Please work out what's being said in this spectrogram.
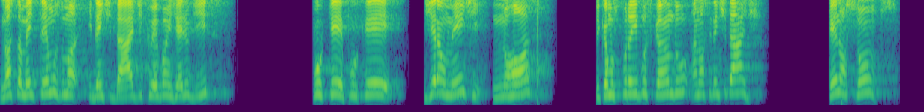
nós também temos uma identidade que o Evangelho diz. Por quê? Porque geralmente nós ficamos por aí buscando a nossa identidade. Quem nós somos?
